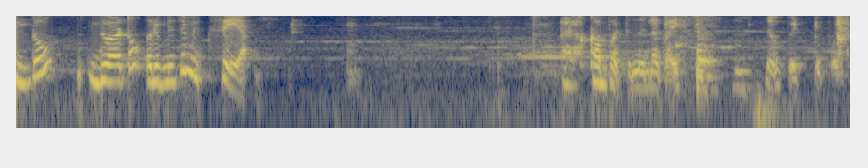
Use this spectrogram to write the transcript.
ഇതും ഇതുമായിട്ട് ഒരുമിച്ച് മിക്സ് ചെയ്യാം. ഇളക്കാൻ പറ്റുന്നില്ല കൈസ് ഞാൻ പെട്ടുപോയി.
